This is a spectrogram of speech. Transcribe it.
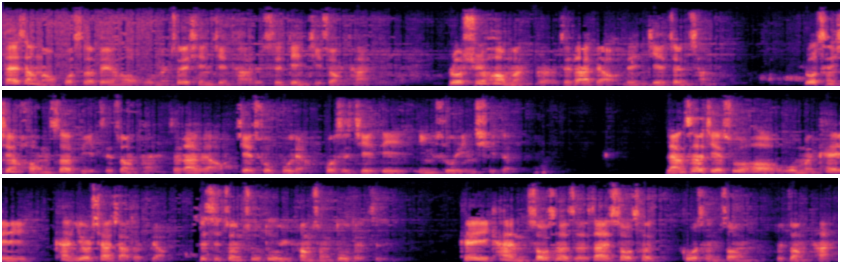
带上脑波设备后，我们最先检查的是电极状态。若讯号满格，则代表连接正常；若呈现红色笔直状态，则代表接触不良或是接地因素引起的。量测结束后，我们可以看右下角的表，这是专注度与放松度的值，可以看受测者在受测过程中的状态，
